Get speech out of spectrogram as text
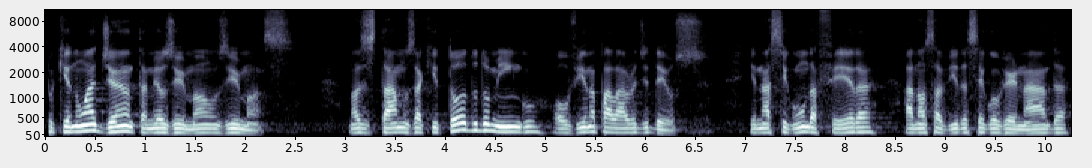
Porque não adianta, meus irmãos e irmãs, nós estamos aqui todo domingo ouvindo a palavra de Deus. E na segunda-feira a nossa vida ser governada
